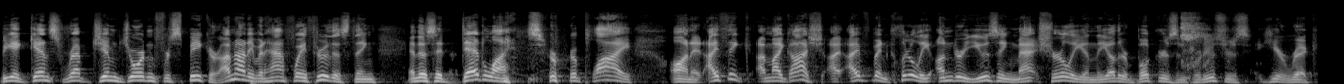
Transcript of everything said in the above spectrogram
be against Rep. Jim Jordan for Speaker. I'm not even halfway through this thing, and there's a deadline to reply on it. I think, uh, my gosh, I, have been clearly underusing Matt Shirley and the other bookers and producers here, Rick.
